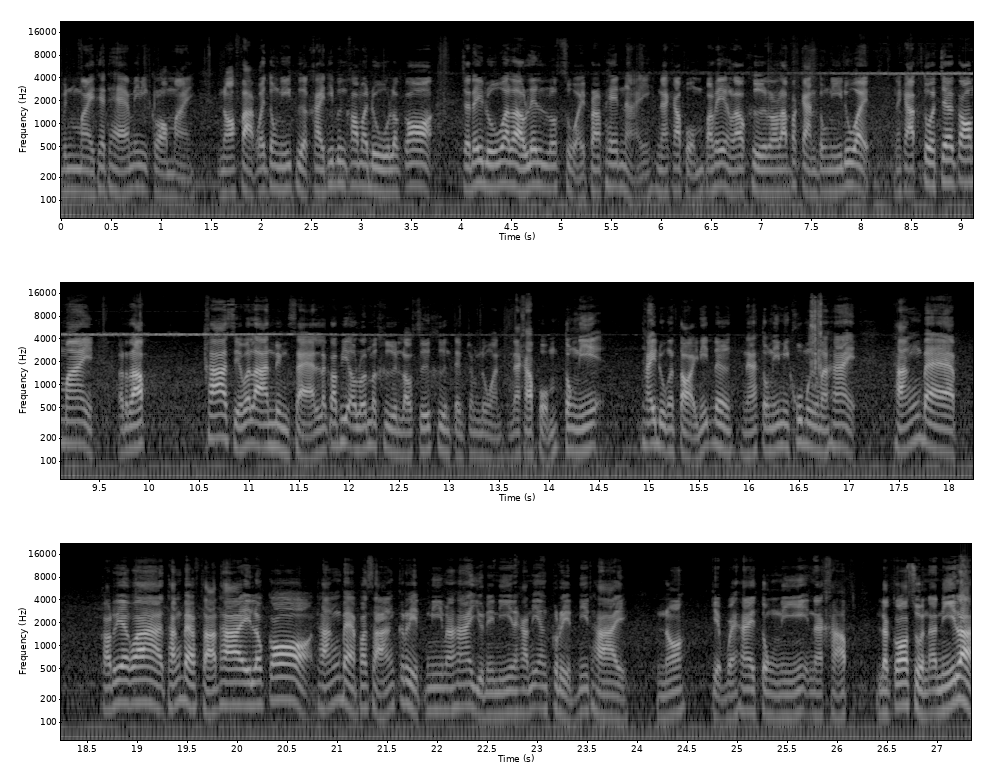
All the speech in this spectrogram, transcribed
เป็นไม้แท้ๆไม่มีกรอไม้เนาะฝากไว้ตรงนี้เผื่อใครที่เพิ่งเข้ามาดู แล้วก็จะได้รู้ว่าเราเล่นรถสวยประเภทไหนนะครับผมประเภทของเราคือเรารับประกันตรงนี้ด้วยนะครับตัวเจอกอไม้รับค่าเสียเวลา 1 0 0 0 0แสนแล้วก็พี่เอารถมาคืนเราซื้อคืนเต็มจำนวนนะครับผมตรงนี้ให้ดูกันต่ออีกนิดนึงนะตรงนี้มีคู่มือมาให้ ทั้งแบบเขาเรียกว่าทั้งแบบภาษาไทยแล้วก็ทั้งแบบภาษาอังกฤษมีมาให้อยู่ในนี้นะครับนี่อังกฤษนี่ไทยเนาะ ก็บไว้ให้ตรงนี้นะครับ แล้วก็ส่วนอันนี้ล่ะ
